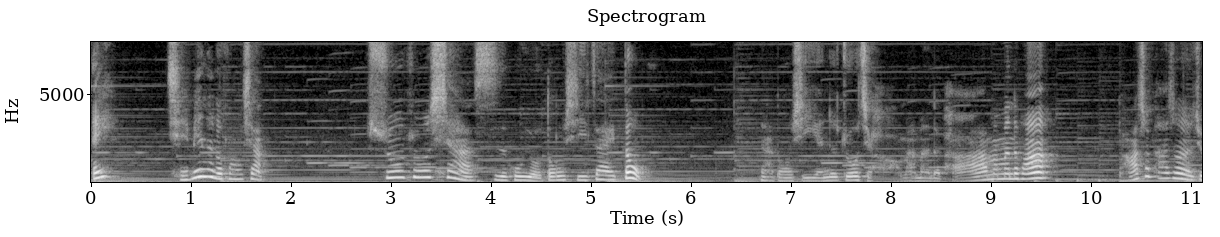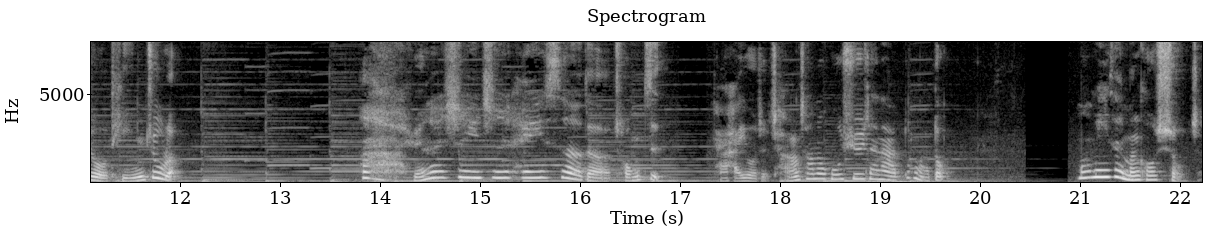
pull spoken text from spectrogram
哎，前面那个方向，书桌下似乎有东西在动。那东西沿着桌角慢慢的爬，慢慢的爬，爬着爬着就停住了。啊，原来是一只黑色的虫子，它还有着长长的胡须在那动啊动。猫咪在门口守着。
